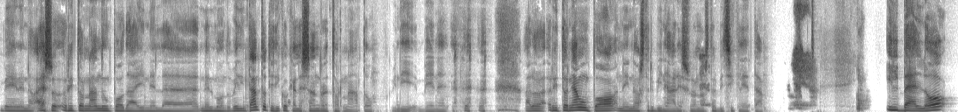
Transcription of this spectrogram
Bene, no. adesso ritornando un po' dai nel, nel, mondo. Vedi, intanto ti dico che Alessandro è tornato, quindi bene. allora, ritorniamo un po' nei nostri binari sulla nostra bicicletta. Il bello,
